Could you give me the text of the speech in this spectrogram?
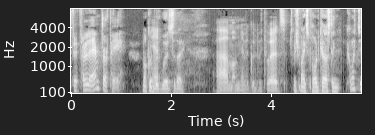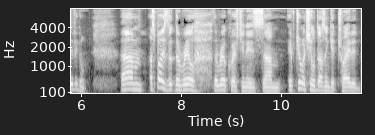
ph- philanthropy. Not good Yeah. with words today, um, I'm never good with words. which makes podcasting quite difficult. Um, I suppose that the real the real question is um, if George Hill doesn't get traded,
